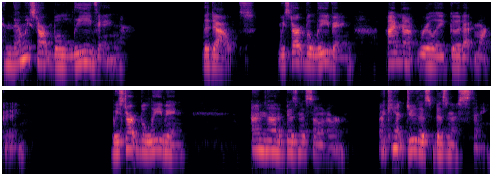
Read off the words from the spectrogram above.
And then we start believing the doubts. We start believing, I'm not really good at marketing. We start believing, I'm not a business owner. I can't do this business thing.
